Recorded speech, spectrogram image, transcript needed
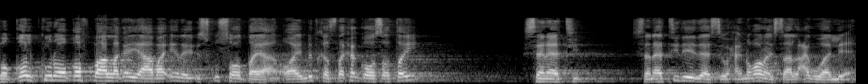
Boqol kunoo qof baa laga yaabaa inay isku soo dayaan oo ay mid kasta ka goosatay sanaati. Sanaatideedaasi waxay noqonaysaa lacag waaliah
